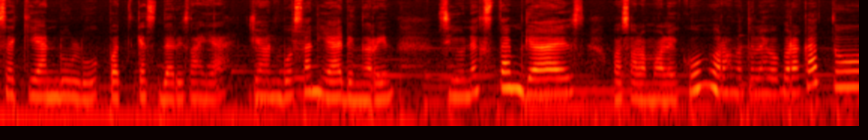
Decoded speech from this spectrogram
Sekian dulu podcast dari saya. Jangan bosan ya dengerin. See you next time guys. Wassalamualaikum warahmatullahi wabarakatuh.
